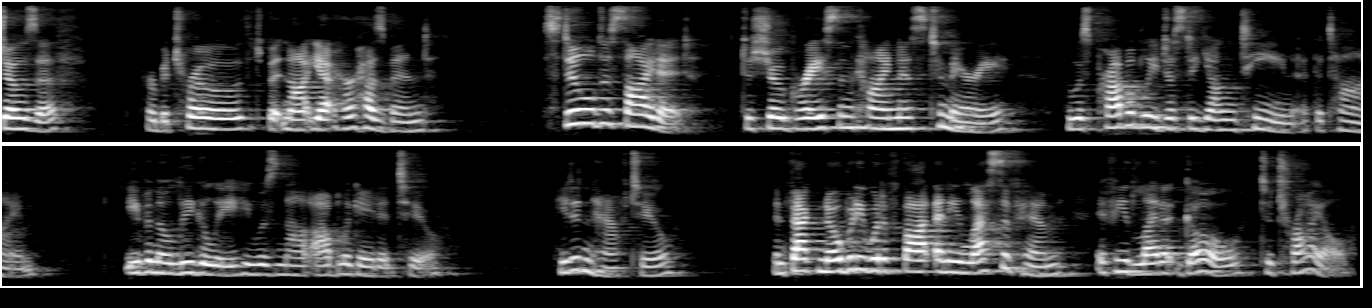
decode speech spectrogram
Joseph, her betrothed, but not yet her husband, still decided to show grace and kindness to Mary, who was probably just a young teen at the time, even though legally he was not obligated to. He didn't have to. In fact, nobody would have thought any less of him if he'd let it go to trial.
